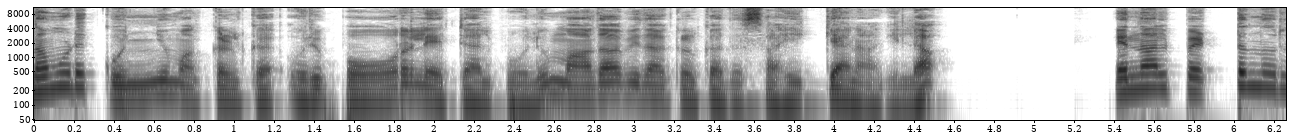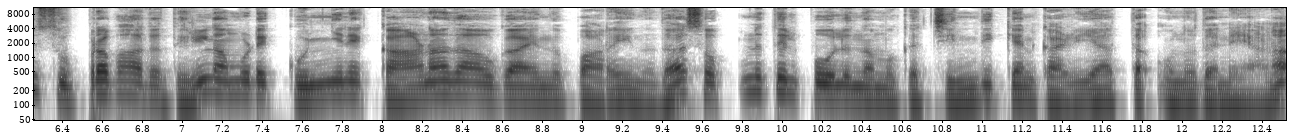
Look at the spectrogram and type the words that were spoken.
നമ്മുടെ കുഞ്ഞുമക്കൾക്ക് ഒരു പോറലേറ്റാൽ പോലും മാതാപിതാക്കൾക്ക് അത് സഹിക്കാനാകില്ല. എന്നാൽ പെട്ടെന്നൊരു സുപ്രഭാതത്തിൽ നമ്മുടെ കുഞ്ഞിനെ കാണാതാവുക എന്ന് പറയുന്നത് സ്വപ്നത്തിൽ പോലും നമുക്ക് ചിന്തിക്കാൻ കഴിയാത്ത ഒന്നു തന്നെയാണ്.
